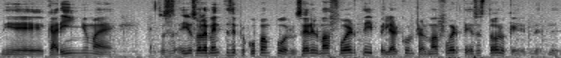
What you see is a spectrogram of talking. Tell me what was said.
ni de cariño, mae. Entonces ellos solamente se preocupan por ser el más fuerte y pelear contra el más fuerte. Eso es todo lo que le- le-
